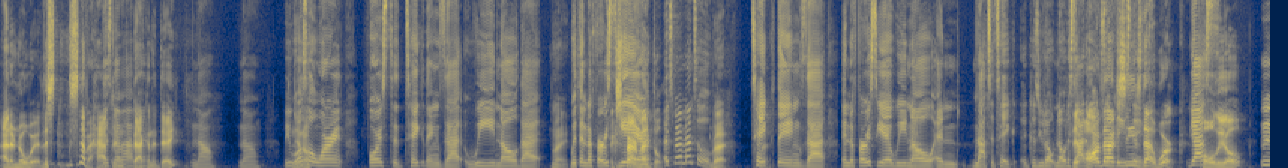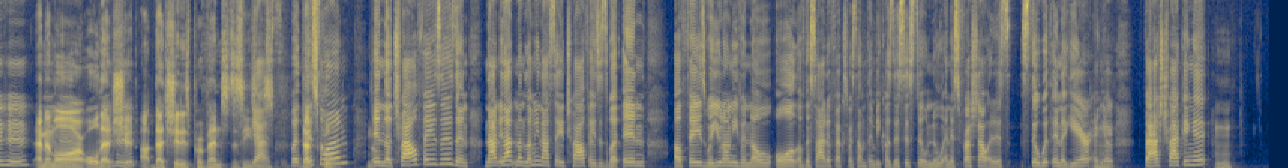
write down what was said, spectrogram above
Out of nowhere. This this never happened back happened. in the day. No, no. We You also know? weren't forced to take things that we know that Right. within the first Experimental. year. Experimental. Right. Take things that in the first year we know and not to take because you don't know the There side are effects of these vaccines that work. Yes. Polio, MMR, all that shit. Uh, that shit is prevents diseases. Yes, but That's this cool. one in the trial phases and not, not let me not say trial phases, but in a phase where you don't even know all of the side effects for something because this is still new and it's fresh out and it's still within a year and Mm-hmm. you're fast tracking it.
